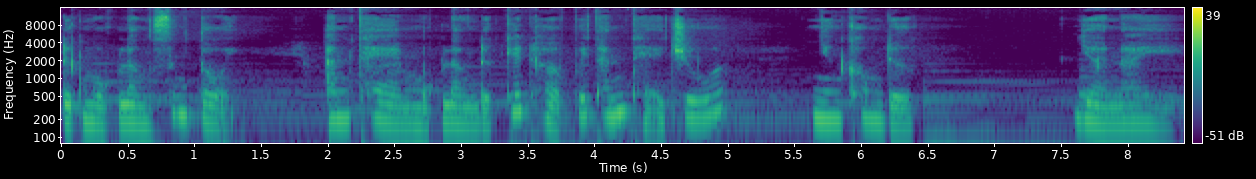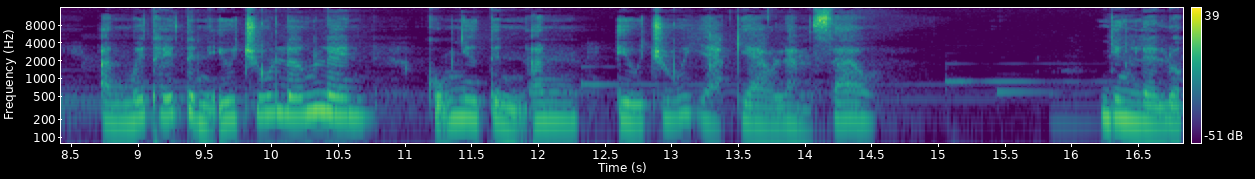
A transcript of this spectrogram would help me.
được một lần xưng tội, anh thèm một lần được kết hợp với thánh thể chúa, nhưng không được giờ này, anh mới thấy tình yêu chúa lớn lên, cũng như tình anh yêu chúa dạt dào làm sao. Nhưng lệ luật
